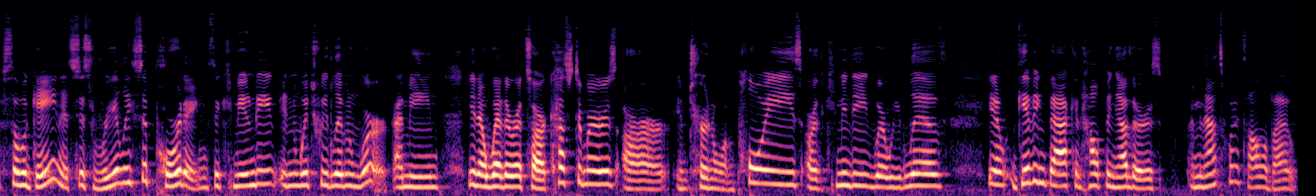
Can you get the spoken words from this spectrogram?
So again, it's just really supporting the community in which we live and work. I mean, you know, whether it's our customers, our internal employees, or the community where we live, you know, giving back and helping others. I mean, that's what it's all about.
